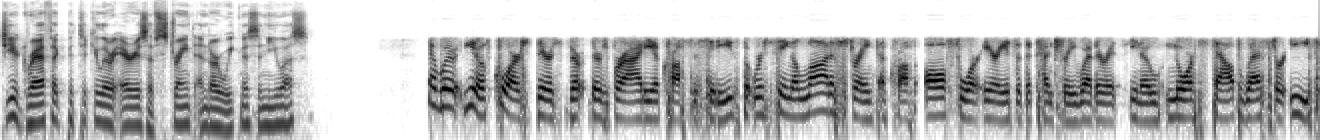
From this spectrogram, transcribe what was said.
geographic particular areas of strength and our weakness in the U.S.? And we're, you know, of course, there's there's variety across the cities, but we're seeing a lot of strength across all four areas of the country, whether it's you know north, south, west, or east.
